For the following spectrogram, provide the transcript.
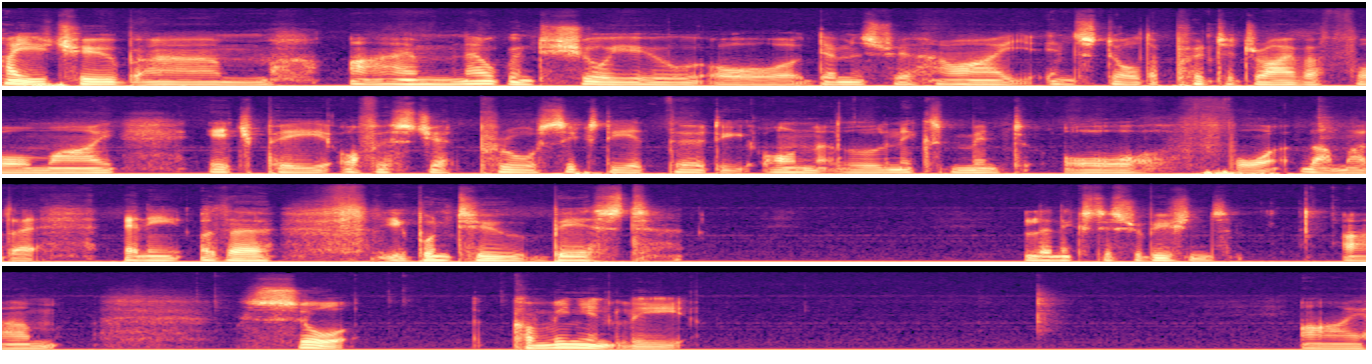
Hi YouTube, um, I'm now going to show you or demonstrate how I installed a printer driver for my HP OfficeJet Pro 6830 on Linux Mint or for that matter any other Ubuntu based Linux distributions. Um, so conveniently I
